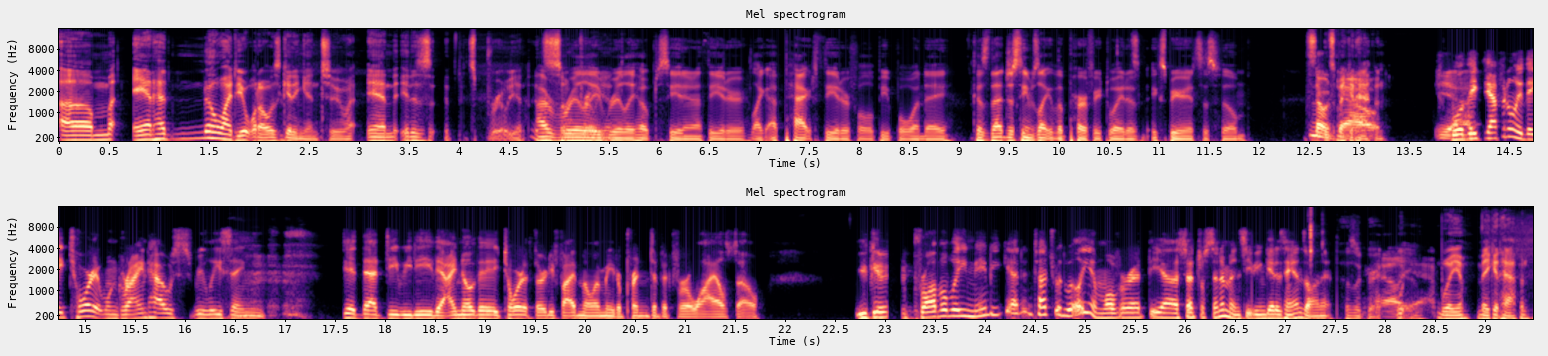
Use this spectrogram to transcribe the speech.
Um, and had no idea what I was getting into, and it is it's brilliant. It's I so really, brilliant. really hope to see it in a theater, like a packed theater full of people one day, because that just seems like the perfect way to experience this film. No Let's make it happen. Yeah. Well, they definitely they toured it when Grindhouse releasing did that DVD. That I know they toured a 35 millimeter print of it for a while. So you could probably maybe get in touch with William over at the uh, Central Cinema and see if you can get his hands on it. That was a great. Hell yeah. William, make it happen.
